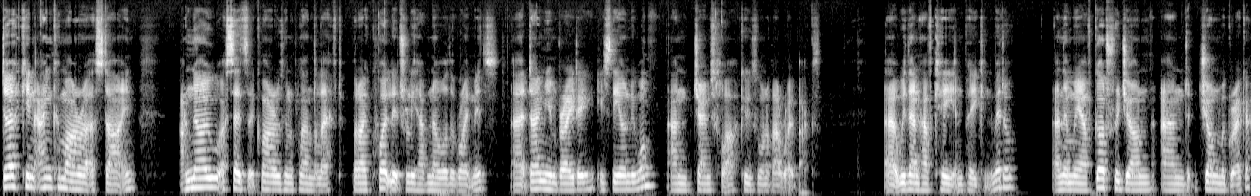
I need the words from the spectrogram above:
Durkin and Kamara are starting. I know I said that Kamara was going to play on the left, but I quite literally have no other right mids. Uh, Damian Brady is the only one, and James Clark, who's one of our right backs. Uh, we then have Key and Peake in the middle, and then we have Godfrey John and John McGregor.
